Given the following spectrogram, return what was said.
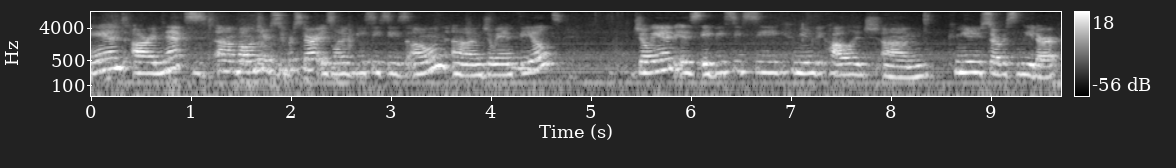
And our next um, volunteer superstar is one of BCC's own, um, Joanne Fields. Joanne is a BCC Community College um, Community Service Leader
